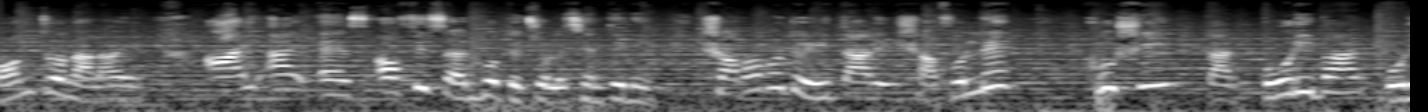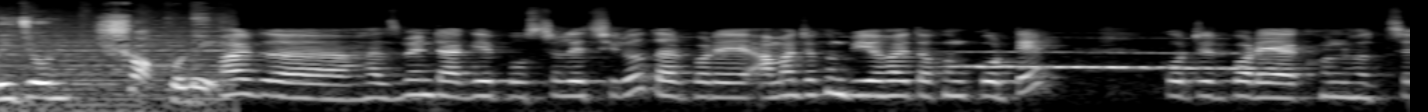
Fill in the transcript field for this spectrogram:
মন্ত্রণালয়ে আইআইএস অফিসার হতে চলেছেন তিনি। স্বভাবতই তার এই সাফল্যে খুশি তার পরিবার, পরিজন সকলে। আমার হাজব্যান্ড আগে পোস্টালে ছিল, তারপরে আমার যখন বিয়ে হয় তখন কোর্টে কোর্টের পরে এখন হচ্ছে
